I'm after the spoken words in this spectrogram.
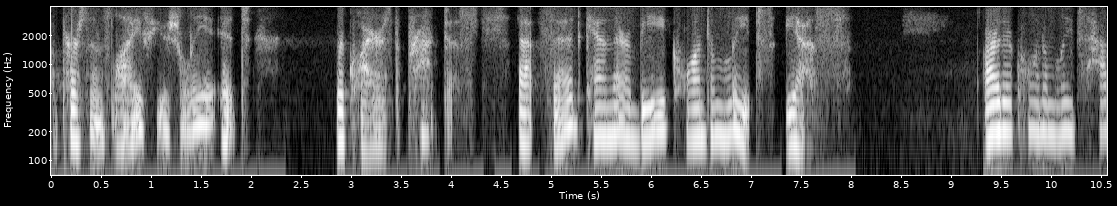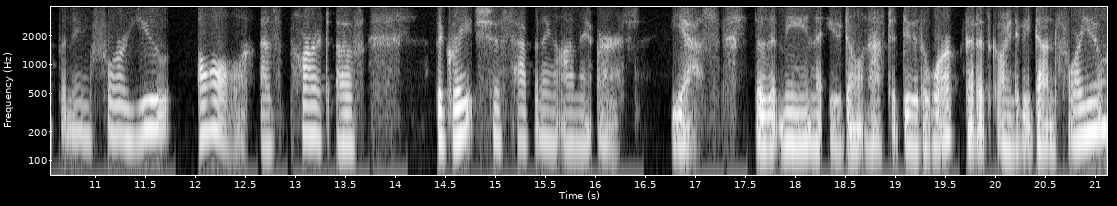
a person's life. Usually it requires the practice. That said, can there be quantum leaps? Yes. Are there quantum leaps happening for you all as part of the great shifts happening on the earth? Yes. Does it mean that you don't have to do the work that is going to be done for you?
